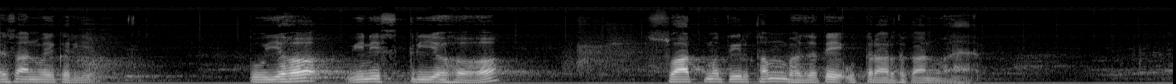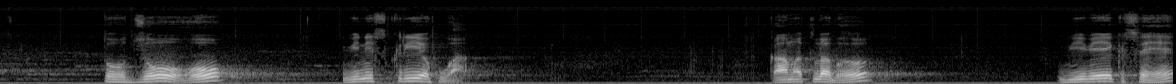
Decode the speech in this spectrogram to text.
ऐसा अन्वय करिए। तो यह विनिष्क्रिय स्वात्म तीर्थम भजते, उत्तरार्ध का अन्वय है। तो जो विनिष्क्रिय हुआ। का मतलब विवेक से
